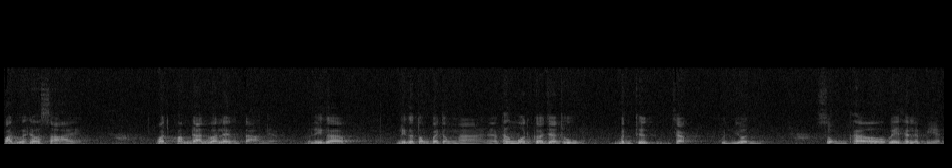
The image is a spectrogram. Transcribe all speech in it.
วัด vital signs ค่ะวัดความดันวัดอะไรต่างๆเนี่ยอันนี้ก็อันนี้ก็ตรงไปตรงมานะทั้งหมดก็จะถูกบันทึกจากหุ่นยนต์ค่ะส่งเข้าเวชระเบียน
